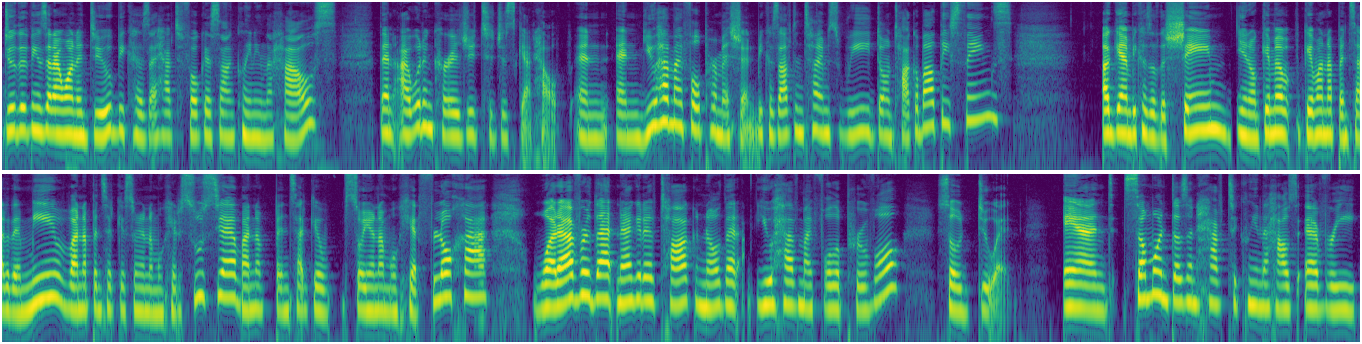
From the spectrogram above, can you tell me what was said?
do the things that I want to do because I have to focus on cleaning the house, then I would encourage you to just get help. And and you have my full permission because oftentimes we don't talk about these things Again, because of the shame, you know, ¿qué, me, ¿qué van a pensar de mí? ¿Van a pensar que soy una mujer sucia? ¿Van a pensar que soy una mujer floja? Whatever that negative talk, know that you have my full approval. So do it. And someone doesn't have to clean the house every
